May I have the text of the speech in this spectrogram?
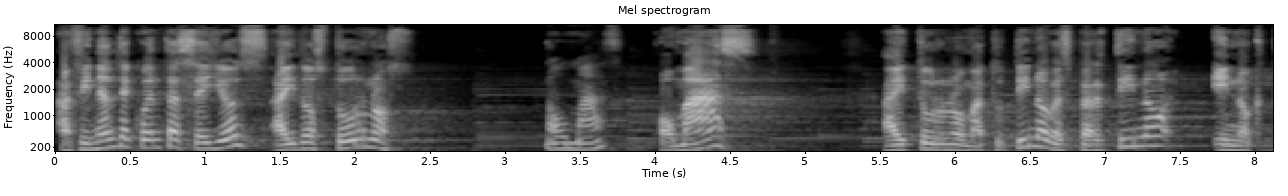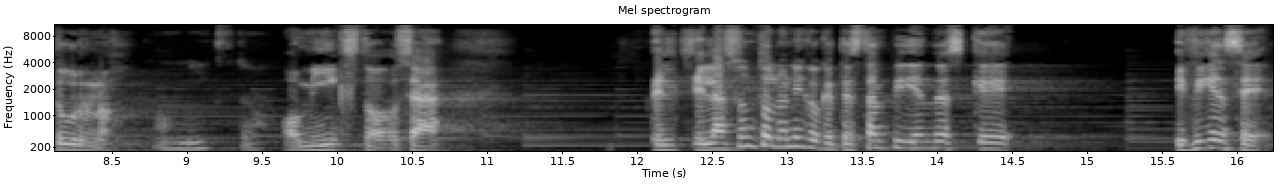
a final de cuentas ellos hay dos turnos. O más. O más. Hay turno matutino, vespertino y nocturno. O mixto. O mixto. O sea, el, el asunto lo único que te están pidiendo es que, y fíjense,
